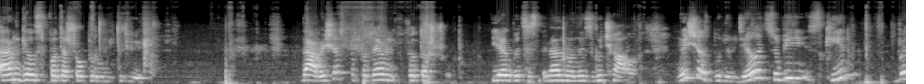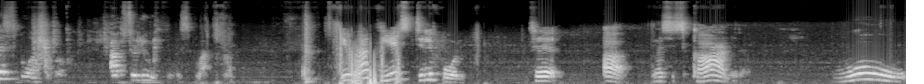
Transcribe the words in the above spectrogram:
Ангел с Photoshop Room 3. Да, ми зараз попадемо в Photoshop. Як би це странно не звучало. Ми зараз будемо робити собі скін безплатно. Абсолютно безплатно. И у нас есть телефон. Це... А, у нас есть камера. Воу.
